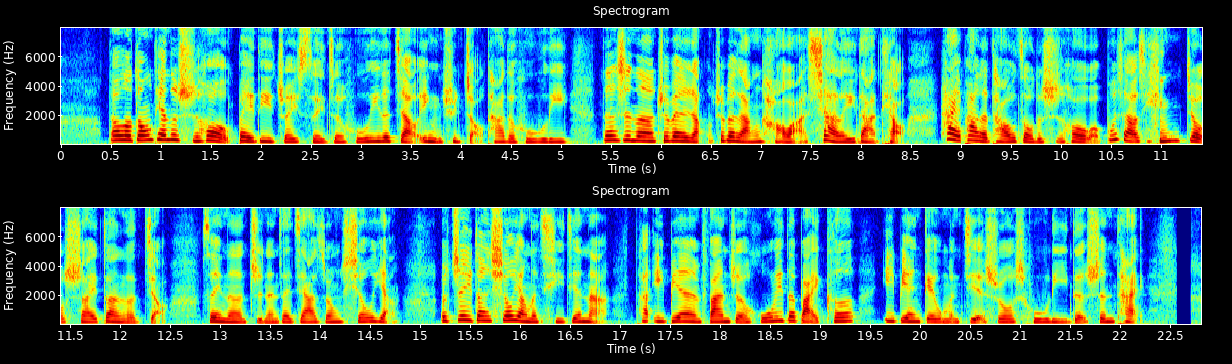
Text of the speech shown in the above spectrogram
到了冬天的时候，贝蒂追随着狐狸的脚印去找他的狐狸，但是呢，却被狼却被狼嚎啊吓了一大跳，害怕的逃走的时候，不小心 就摔断了脚，所以呢，只能在家中休养。而这一段休养的期间呐，他一边翻着狐狸的百科，一边给我们解说狐狸的生态。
